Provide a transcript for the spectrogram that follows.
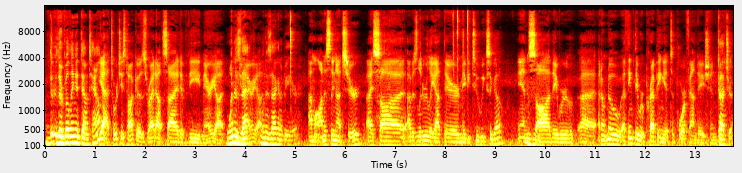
They're, they're building it downtown. Yeah, Torchy's Tacos right outside of the Marriott. When is that? Marriott. When is that going to be here? I'm honestly not sure. I saw. I was literally out there maybe two weeks ago and Mhm. saw they were. Uh, I don't know. I think they were prepping it to pour foundation. Gotcha.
